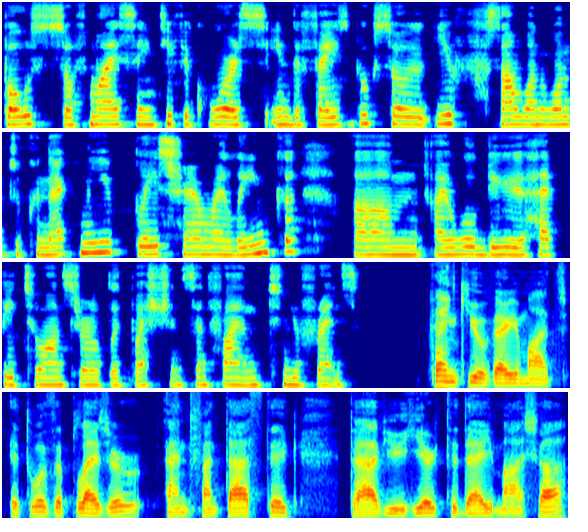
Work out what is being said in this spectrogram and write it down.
posts of my scientific works in the Facebook. So if someone want to connect me, please share my link. Um, I will be happy to answer all the questions and find new friends. Thank you very much. It was a pleasure and fantastic to have you here today, Masha,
